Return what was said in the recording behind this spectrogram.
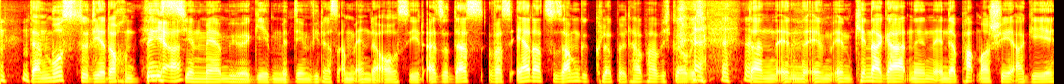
dann musst du dir doch ein bisschen ja. mehr Mühe geben mit dem, wie das am Ende aussieht. Also das, was er da zusammengeklöppelt hat, habe ich, glaube ich, dann in, im, im, Kindergarten in, in der Pappmaché AG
